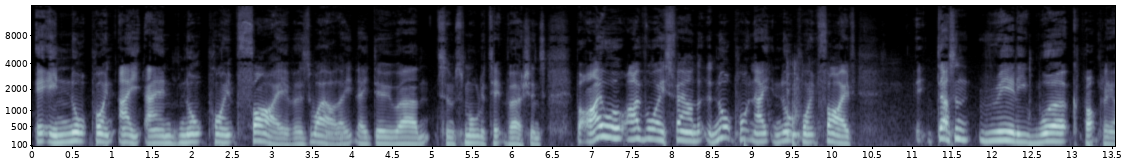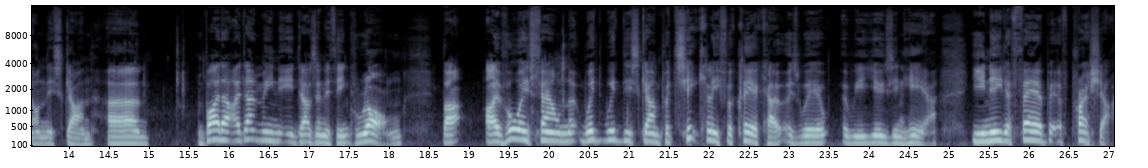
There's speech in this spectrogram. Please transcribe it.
it in 0.8 and 0.5 as well. They they do um, some smaller tip versions, but I will, I've always found that the 0.8 and 0.5 it doesn't really work properly on this gun. Um, by that I don't mean it does anything wrong, but I've always found that with, with this gun, particularly for clear coat, as we're, we're using here, you need a fair bit of pressure.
